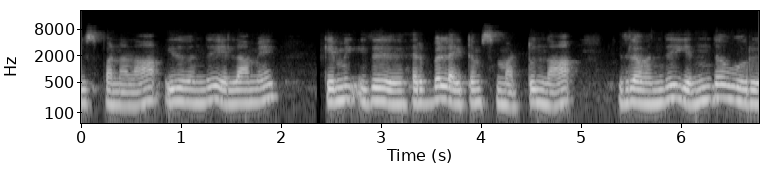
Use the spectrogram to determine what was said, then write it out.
யூஸ் பண்ணலாம். இது வந்து எல்லாமே கெமி இது ஹெர்பல் ஐட்டம்ஸ் மட்டும்தான். இதில் வந்து எந்த ஒரு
